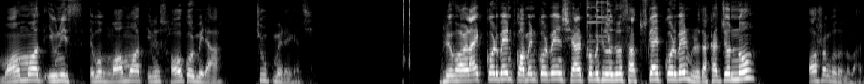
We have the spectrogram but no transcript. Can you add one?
মোহাম্মদ ইউনিস এবং মোহাম্মদ ইউনিস সহকর্মীরা চুপ মেরে গেছে। ভিডিও ভালো লাইক করবেন কমেন্ট করবেন শেয়ার করবেন চ্যানেল সাবস্ক্রাইব করবেন। ভিডিও দেখার জন্য অসংখ্য ধন্যবাদ।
